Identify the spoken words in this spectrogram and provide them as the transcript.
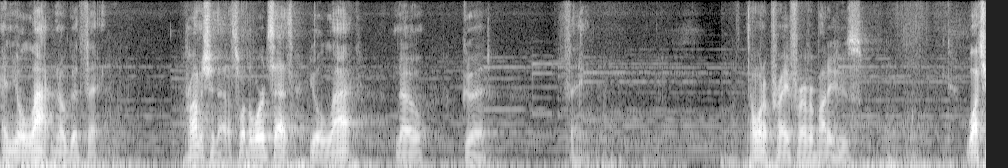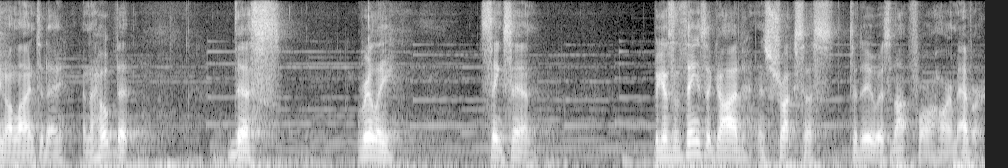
and you'll lack no good thing. I promise you that. That's what the Word says. You'll lack no good thing. I want to pray for everybody who's watching online today. And I hope that this really sinks in. Because the things that God instructs us to do is not for our harm ever.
